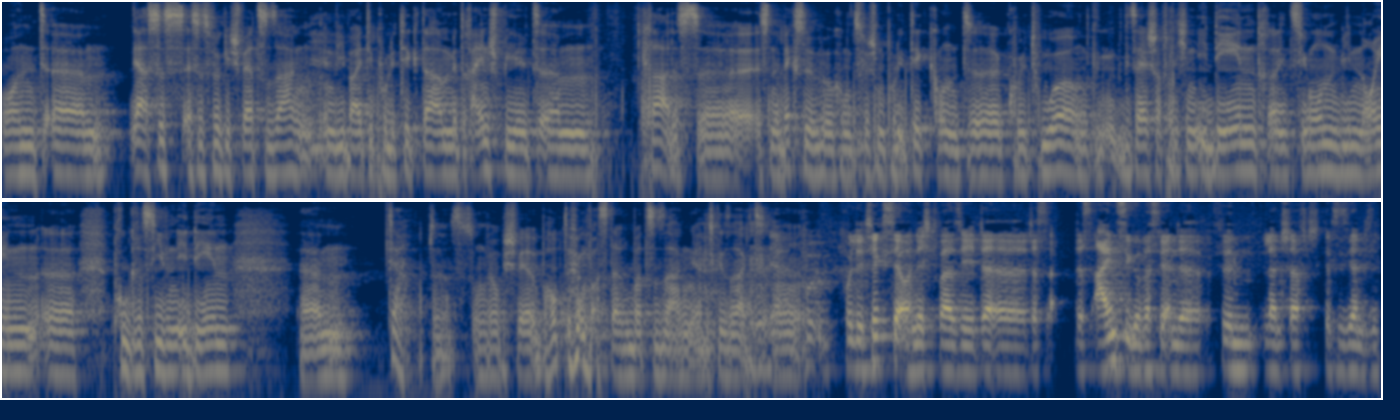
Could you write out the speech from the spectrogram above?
Und ähm, ja, es ist, es ist wirklich schwer zu sagen, inwieweit die Politik da mit reinspielt. Ähm, Klar, das äh, ist eine Wechselwirkung zwischen Politik und äh, Kultur und gesellschaftlichen Ideen, Traditionen wie neuen äh, progressiven Ideen. Ähm, Tja, das ist unglaublich schwer, überhaupt irgendwas darüber zu sagen, ehrlich gesagt. Ja, äh, Politik ist ja auch nicht quasi das, das Einzige, was wir an der Filmlandschaft kritisieren. Diese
